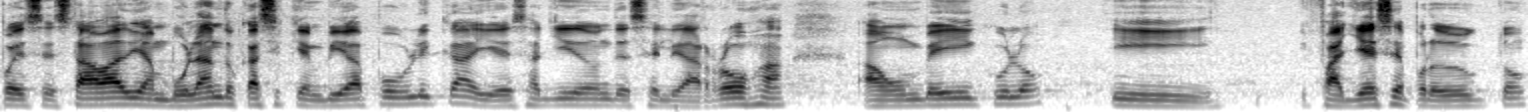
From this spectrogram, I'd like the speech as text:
pues estaba deambulando casi que en vía pública y es allí donde se le arroja a un vehículo y fallece producto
